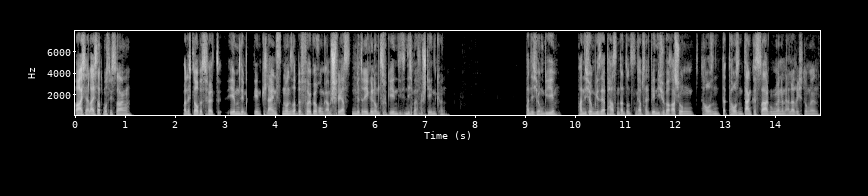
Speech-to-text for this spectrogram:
War ich erleichtert, muss ich sagen. Weil ich glaube, es fällt eben dem, den Kleinsten unserer Bevölkerung am schwersten, mit Regeln umzugehen, die sie nicht mal verstehen können. Fand ich irgendwie, fand ich irgendwie sehr passend. Ansonsten gab es halt wenig Überraschungen, tausend, tausend Dankessagungen in alle Richtungen.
